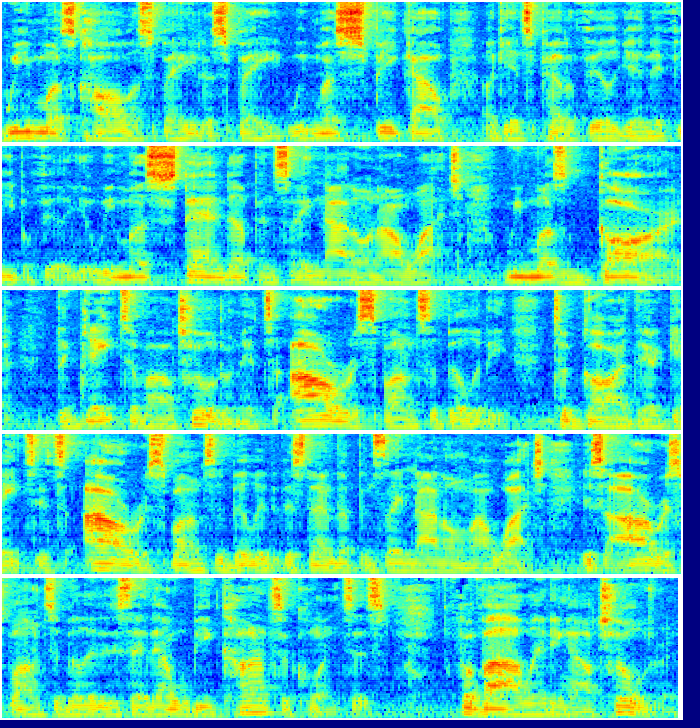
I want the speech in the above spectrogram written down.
We must call a spade a spade. We must speak out against pedophilia and ephebophilia. We must stand up and say, not on our watch. We must guard the gates of our children. It's our responsibility to guard their gates. It's our responsibility to stand up and say, not on my watch. It's our responsibility to say there will be consequences for violating our children.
